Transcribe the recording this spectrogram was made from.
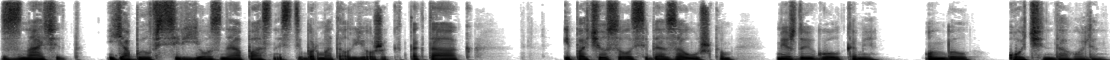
Значит, «Я был в серьезной опасности», — бормотал ежик. «Так-так». И почесывал себя за ушком между иголками. Он был очень доволен.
